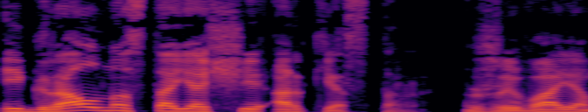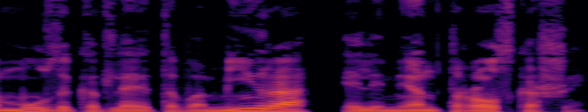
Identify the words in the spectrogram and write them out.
играл настоящий оркестр. Живая музыка для этого мира — элемент роскоши.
